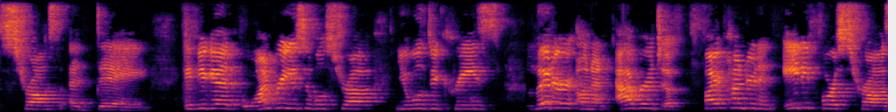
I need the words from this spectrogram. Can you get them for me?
straws a day. If you get one reusable straw, you will decrease litter on an average of 584 straws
